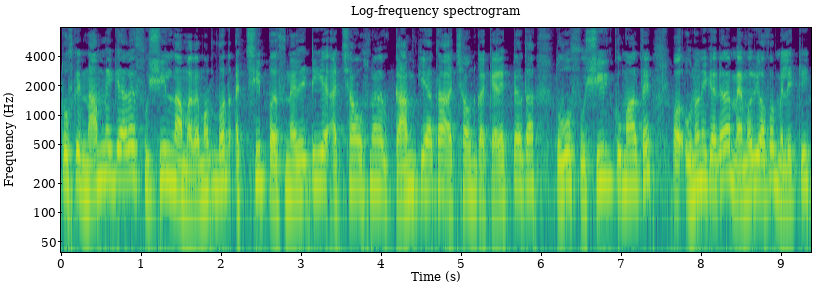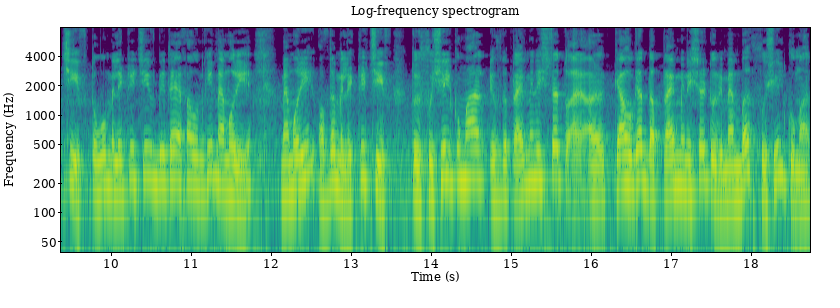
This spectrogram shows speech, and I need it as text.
तो उसके नाम में क्या आ रहा है? सुशील नाम आ रहा है। मतलब बहुत अच्छी पर्सनैलिटी है अच्छा उसने काम किया था अच्छा उनका कैरेक्टर था तो वो सुशील कुमार थे और उन्होंने क्या करा? Memory of a military chief तो वो मिलिट्री चीफ भी थे, ऐसा उनकी मेमोरी है। Memory of the military chief तो Sushil Kumar is the prime minister तो क्या हो गया? The prime minister to remember Sushil Kumar.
